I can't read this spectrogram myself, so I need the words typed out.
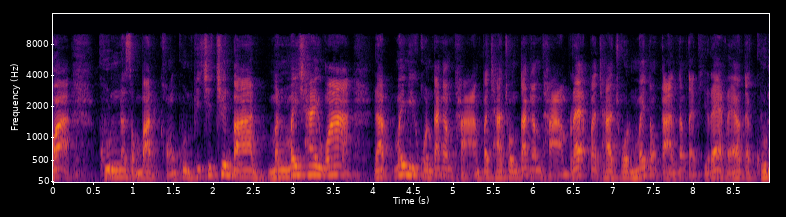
ว่าคุณสมบัติของคุณพิชิตชื่นบาน มันไม่ใช่ว่านะครับไม่มีคนตั้งคำถาม ประชาชนตั้งคำถาม และประชาชนไม่ต้องการตั้งแต่ทีแรกแล้ว แต่คุณ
